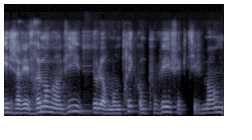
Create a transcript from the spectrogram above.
Et j'avais vraiment envie de leur montrer qu'on pouvait effectivement.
